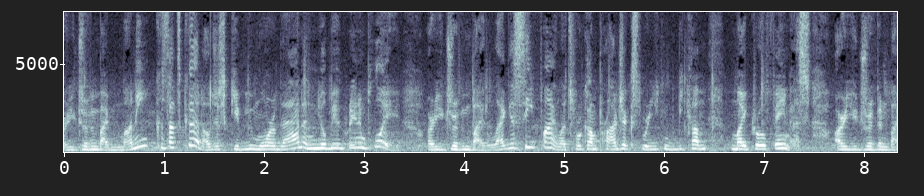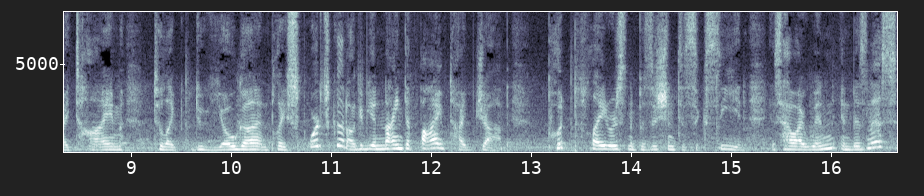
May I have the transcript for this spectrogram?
Are you driven by money? Because that's good. I'll just give you more of that and you'll be a great employee. Are you driven by legacy? Fine. Let's work on projects where you can become micro famous. Are you driven by time to like do yoga and play sports? Good. I'll give you a nine to five type job. Put players in a position to succeed is how I win in business.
